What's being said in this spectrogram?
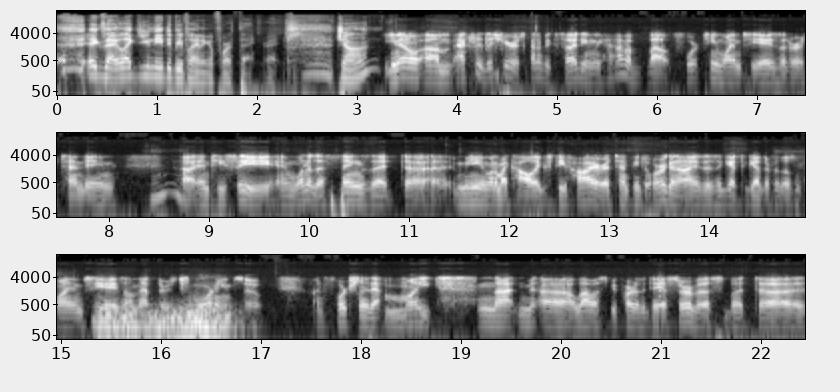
exactly. Like you need to be planning a fourth day, right? John? You know, um, actually, this year it's kind of exciting. We have about 14 YMCA's that are attending uh, NTC, and one of the things that uh, me and one of my colleagues, Steve Heye, are attempting to organize is a get together for those YMCA's on that Thursday morning. So unfortunately, that might not uh, allow us to be part of the day of service, but uh,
